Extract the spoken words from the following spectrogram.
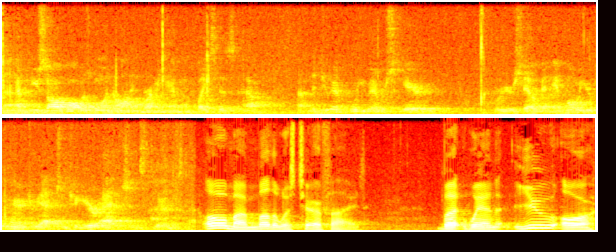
After you saw what was going on in Birmingham and places, uh, did you ever, were you ever scared for yourself? And, and what were reaction to your actions during this time? Oh, my mother was terrified. But when you are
